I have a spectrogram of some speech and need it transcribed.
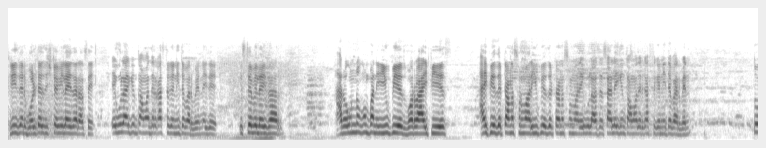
ফ্রিজের ভোল্টেজ স্টেবিলাইজার আছে। এগুলা কিন্তু আমাদের কাছ থেকে নিতে পারবেন। এই যে স্টেবিলাইজার আরও অন্য কোম্পানির ইউপিএস বড় আইপিএস আইপিএস এর ট্রান্সফরমার ইউপিএস এর ট্রান্সফরমার এগুলো আছে, চাইলেই কিন্তু আমাদের কাছ থেকে নিতে পারবেন। তো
